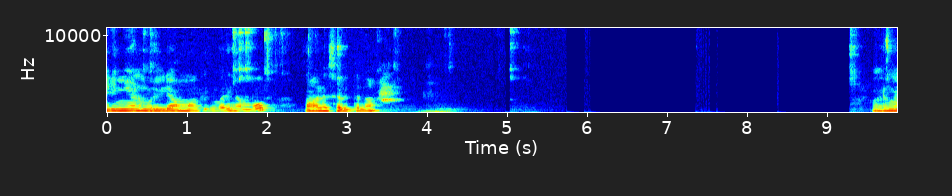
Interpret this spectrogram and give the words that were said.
எளிமையான முறையில் அம்மாவுக்கு இது மாதிரி நம்ம மாலை செலுத்தலாம். பாருங்க.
